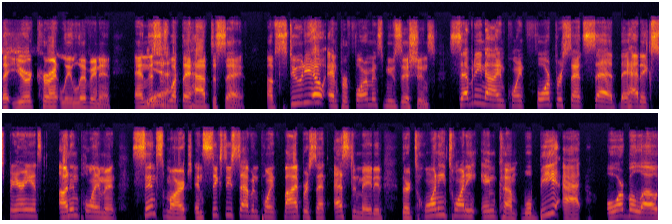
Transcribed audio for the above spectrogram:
that you're currently living in. And this is what they have to say. Of studio and performance musicians, 79.4% said they had experienced unemployment since March, and 67.5% estimated their 2020 income will be at or below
